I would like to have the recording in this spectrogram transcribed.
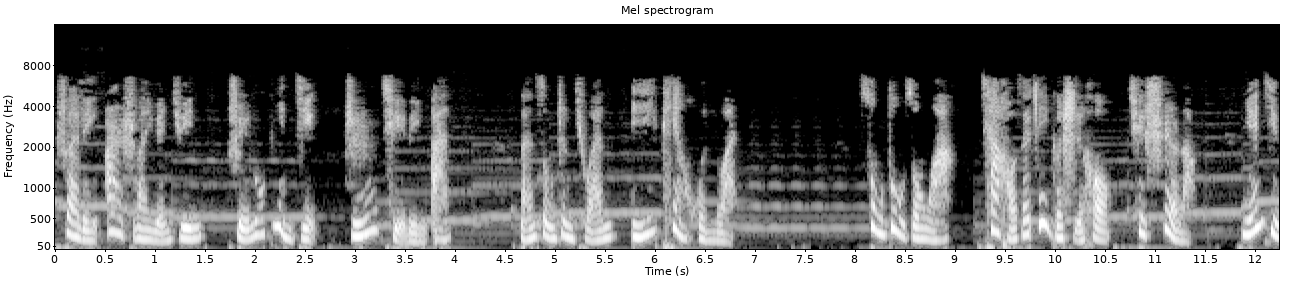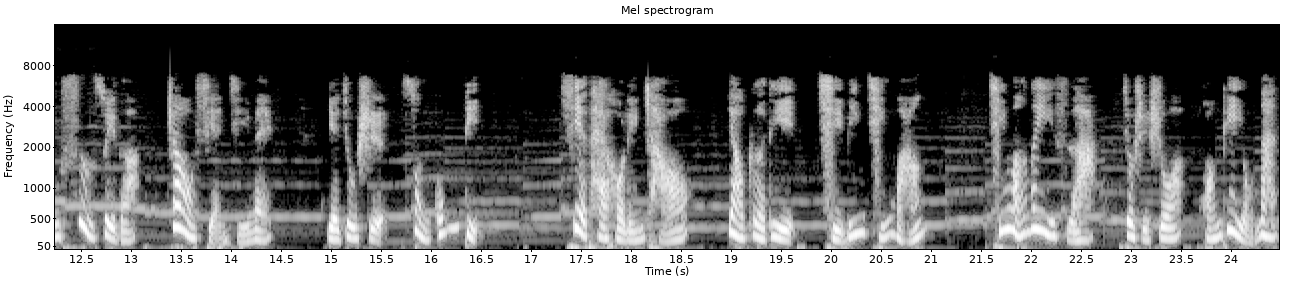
率领二十万援军，水陆并进，直取临安。南宋政权一片混乱，宋度宗啊，恰好在这个时候去世了。年仅四岁的赵显即位，也就是宋恭帝。谢太后临朝，要各地起兵勤王。勤王的意思啊，就是说皇帝有难，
